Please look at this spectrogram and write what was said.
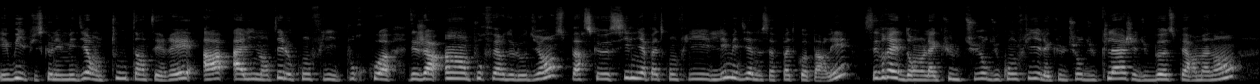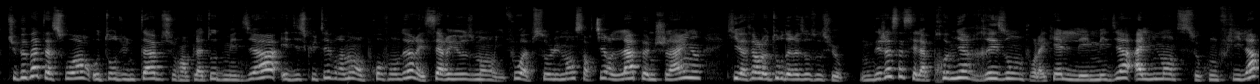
Et oui, puisque les médias ont tout intérêt à alimenter le conflit. Pourquoi? Déjà, un, pour faire de l'audience, parce que s'il n'y a pas de conflit, les médias ne savent pas de quoi parler. C'est vrai, dans la culture du conflit et la culture du clash et du buzz permanent, tu peux pas t'asseoir autour d'une table sur un plateau de médias et discuter vraiment en profondeur et sérieusement. Il faut absolument sortir la punchline qui va faire le tour des réseaux sociaux. Donc déjà ça c'est la première raison pour laquelle les médias alimentent ce conflit-là.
